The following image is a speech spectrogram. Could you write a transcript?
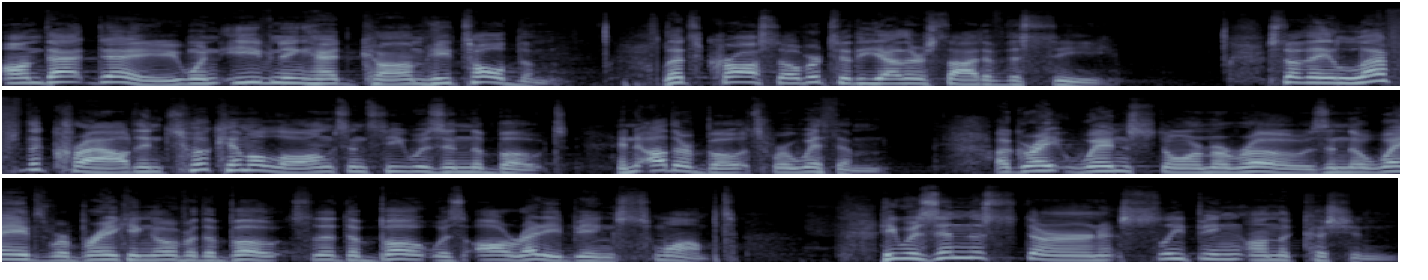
On that day, when evening had come, he told them, Let's cross over to the other side of the sea. So they left the crowd and took him along since he was in the boat, and other boats were with him. A great windstorm arose, and the waves were breaking over the boat, so that the boat was already being swamped. He was in the stern, sleeping on the cushion.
